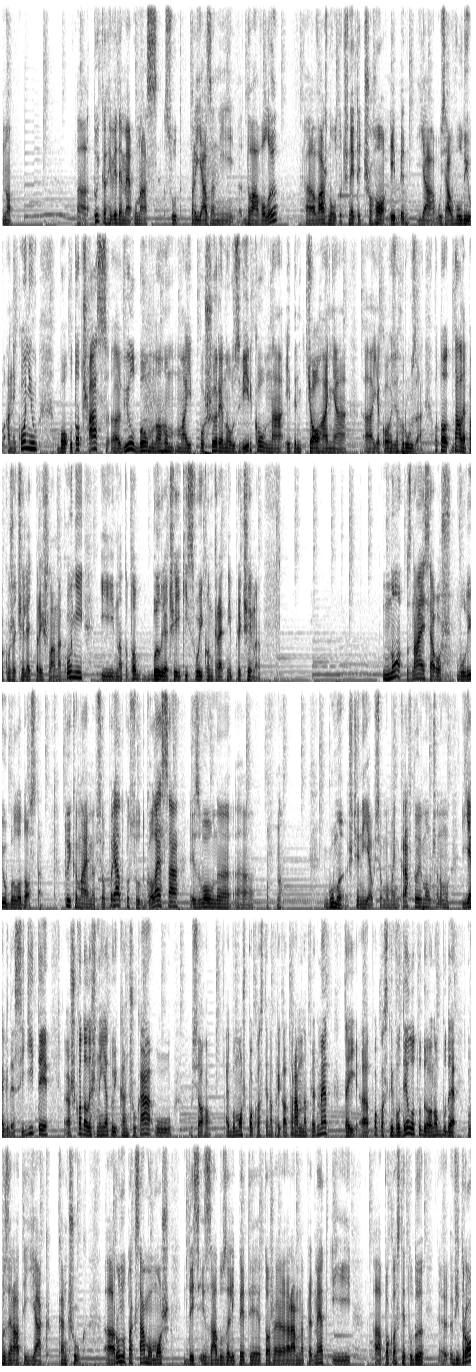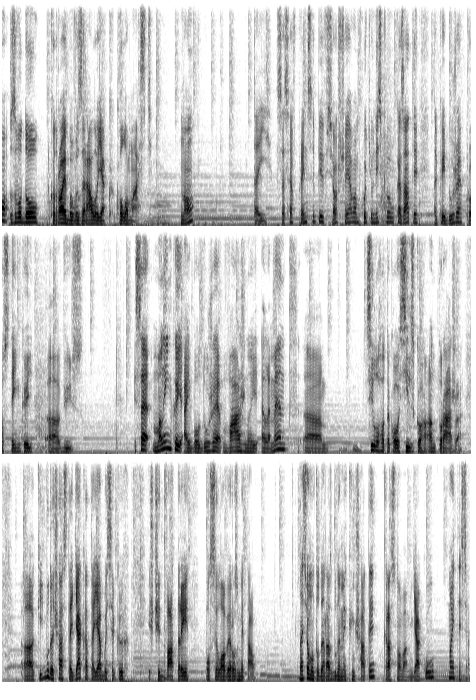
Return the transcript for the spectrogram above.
Но. як видимо, у нас суд прив'язані два воли. Е, Важно уточнити, чого іменно я узяв волів, а не конів, бо у той час е, віл був многом май поширеною звіркою на іменно тягання е, якогось груза. Ото далі пак уже челядь перейшла на коні, і на то, були чи якісь свої конкретні причини. Но, знаєся, ож волів було доста. Туйка маємо все в порядку, суд голеса із вовни, е, ну, гуми ще не є в цьому Майнкрафтові мовчаному, є де сидіти. Е, Шкода лиш не є той канчука у усього. Або можеш покласти, наприклад, рам на предмет та й е, покласти водило туди, воно буде визирати як канчук. Е, руну так само можеш десь іззаду заліпити теж рам на предмет і покласти туди відро з водою, котре би визирало як коломасть. Ну, та й це все, в принципі, все, що я вам хотів низько вказати. Такий дуже простенький е, віз. І це маленький або дуже важний елемент е, цілого такого сільського антуража. Е, кіть буде час та дяка, та я би яких іще 2-3 по силові розмітав. На цьому туди раз будемо кінчати. Красно вам дякую, майтеся.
